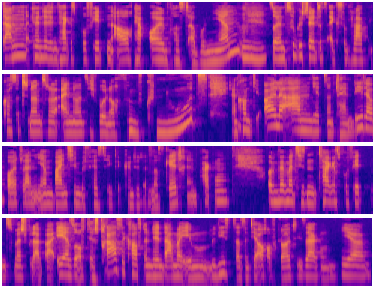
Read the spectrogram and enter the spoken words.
dann könnt ihr den Tagespropheten auch per Eulenpost abonnieren. Mhm. So ein zugestelltes Exemplar kostete 1991 wohl noch fünf Knuts. Dann kommt die Eule an, die hat so einen kleinen Lederbeutel an ihrem Beinchen befestigt, da könnt ihr dann das Geld reinpacken. Und wenn man den Tagespropheten zum Beispiel aber eher so auf der Straße kauft und den da mal eben liest, da sind ja auch oft Leute, die sagen, hier,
